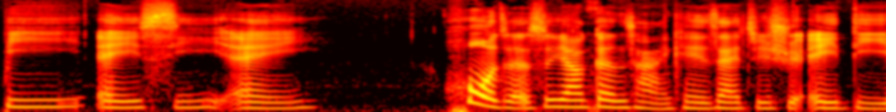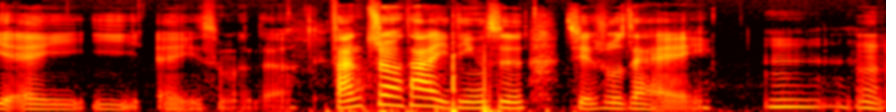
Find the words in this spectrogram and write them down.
B A C A，或者是要更长，也可以再继续 A D A E A 什么的，反正最后它一定是结束在 A。嗯嗯。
